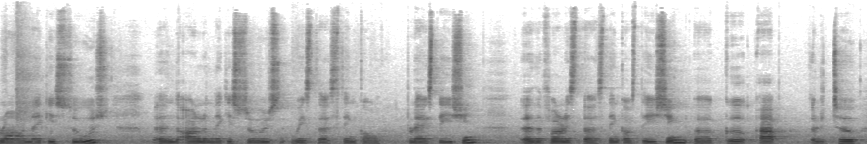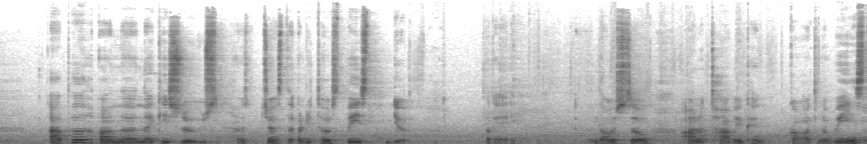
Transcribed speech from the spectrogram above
brown Nike shoes and all the Nike shoes with the single black stitching and for the single station uh, go up a little upper on the Nike shoes uh, just a little space here okay. And also on the top you can got the wings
